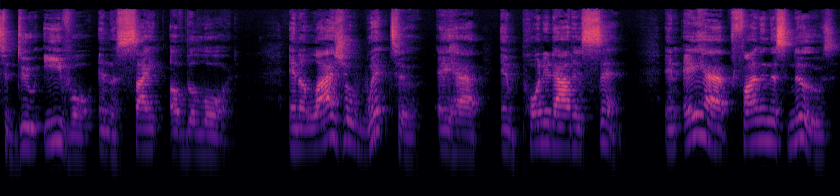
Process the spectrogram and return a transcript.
to do evil in the sight of the Lord. And Elijah went to Ahab and pointed out his sin. And Ahab, finding this news,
